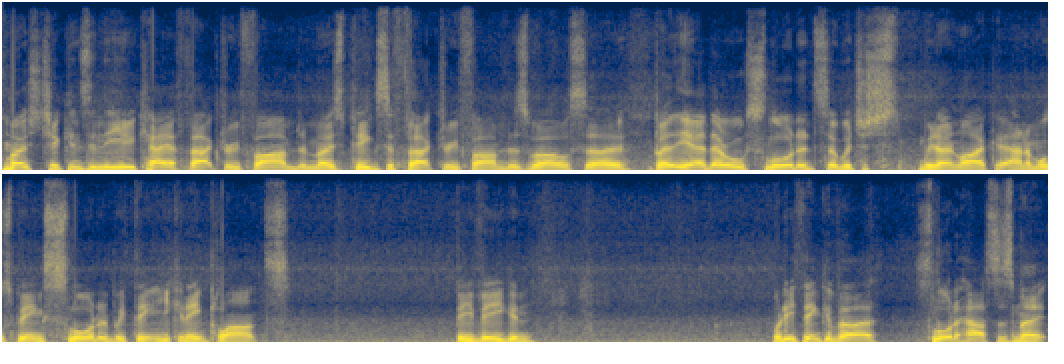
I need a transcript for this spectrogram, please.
most chickens in the UK are factory farmed, and most pigs are factory farmed as well. So, but yeah, they're all slaughtered. So we just we don't like animals being slaughtered. We think you can eat plants, be vegan. What do you think of uh, slaughterhouses, mate?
